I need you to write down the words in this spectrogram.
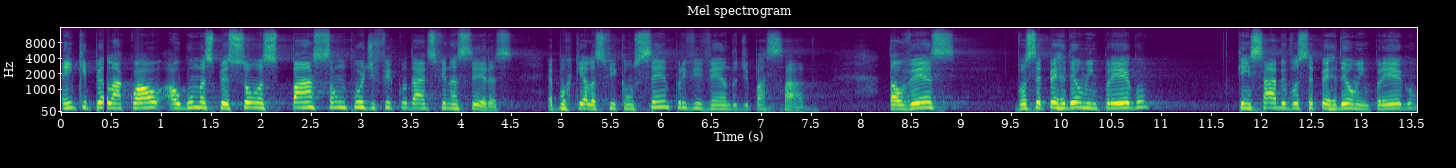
em que pela qual algumas pessoas passam por dificuldades financeiras é porque elas ficam sempre vivendo de passado. Talvez você perdeu um emprego quem sabe você perdeu um emprego,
